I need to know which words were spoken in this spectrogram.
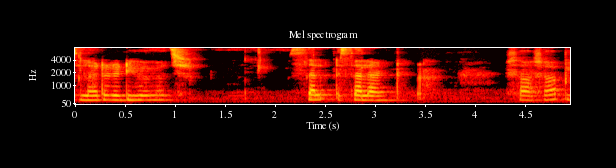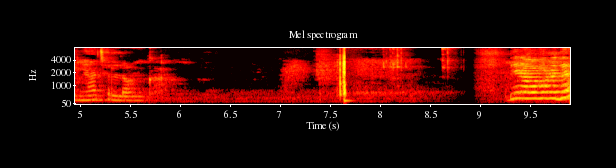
স্যালাড রেডি হয়ে গেছে। স্যালাড স্যালাড শসা, পেঁয়াজ আর লঙ্কা। দে না আমাকে দে।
